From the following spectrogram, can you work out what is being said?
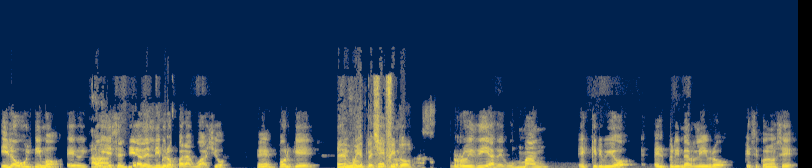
Y lo último, Ah. hoy es el día del libro paraguayo, ¿eh? porque Es muy específico. Ruiz Díaz de Guzmán escribió el primer libro que se conoce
